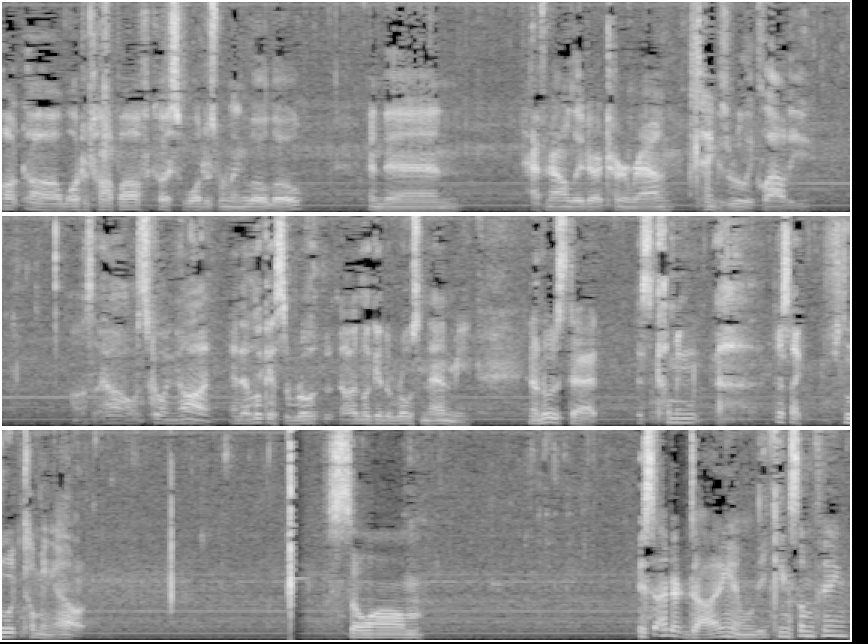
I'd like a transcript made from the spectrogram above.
uh, water top off because water's running little low and then half an hour later I turn around, tank is really cloudy. I was like, oh, what's going on? And I look at the ro- I look at the rose anemone, and I noticed that it's coming. There's like fluid coming out. So um, it's either dying and leaking something,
